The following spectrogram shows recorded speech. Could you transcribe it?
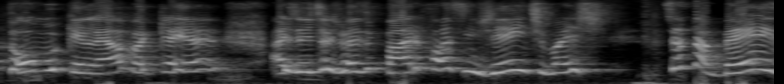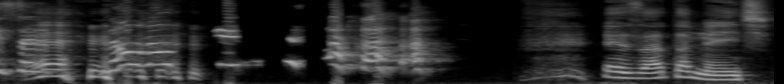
tomo que leva que a gente às vezes para e fala assim, gente, mas você tá bem? Você... É. Não, não, Exatamente.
